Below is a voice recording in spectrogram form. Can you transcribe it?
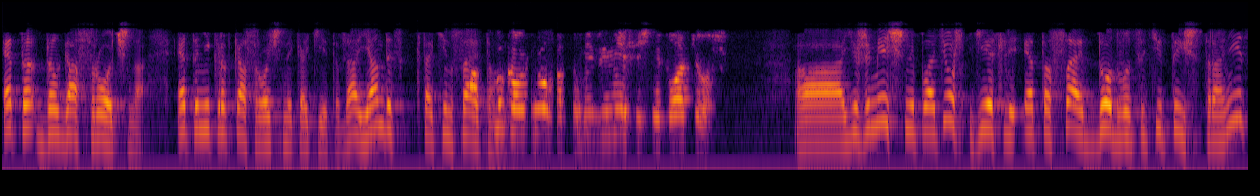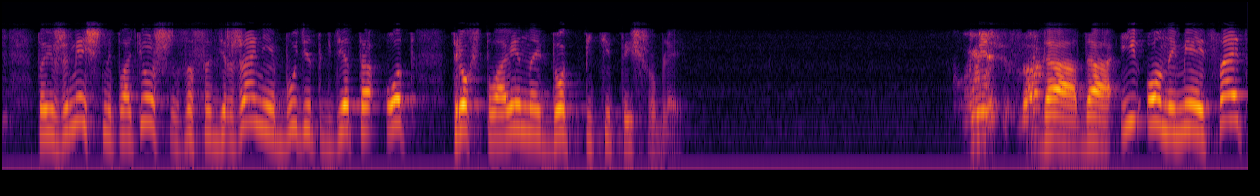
Это долгосрочно, это не краткосрочные какие-то, да, Яндекс к таким сайтам. А сколько у него ежемесячный платеж? А, ежемесячный платеж, если это сайт до 20 тысяч страниц, то ежемесячный платеж за содержание будет где-то от 3,5 до 5 тысяч рублей. В месяц, да? Да, да. И он имеет сайт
